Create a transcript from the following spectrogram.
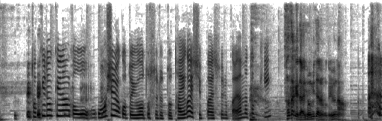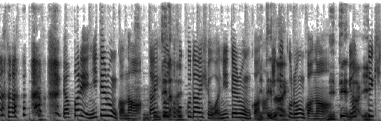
時々なんかお面白いこと言おうとすると大概失敗するからやめとき。佐竹代表みたいなこと言うな。やっぱり似てるんかな？代表と副代表は似てるんかな？似てくるんかな？似て寄ない。ってき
